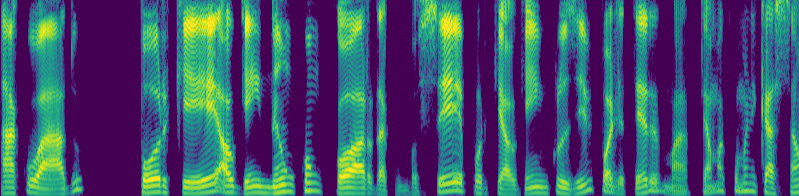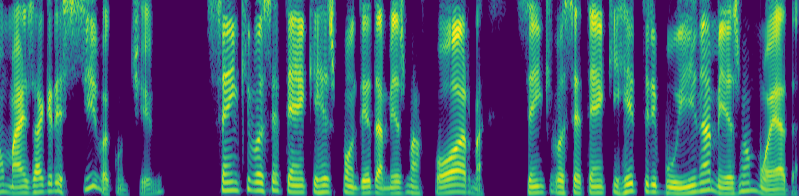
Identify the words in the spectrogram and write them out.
acuado, porque alguém não concorda com você, porque alguém, inclusive, pode ter uma, até uma comunicação mais agressiva contigo, sem que você tenha que responder da mesma forma, sem que você tenha que retribuir na mesma moeda.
